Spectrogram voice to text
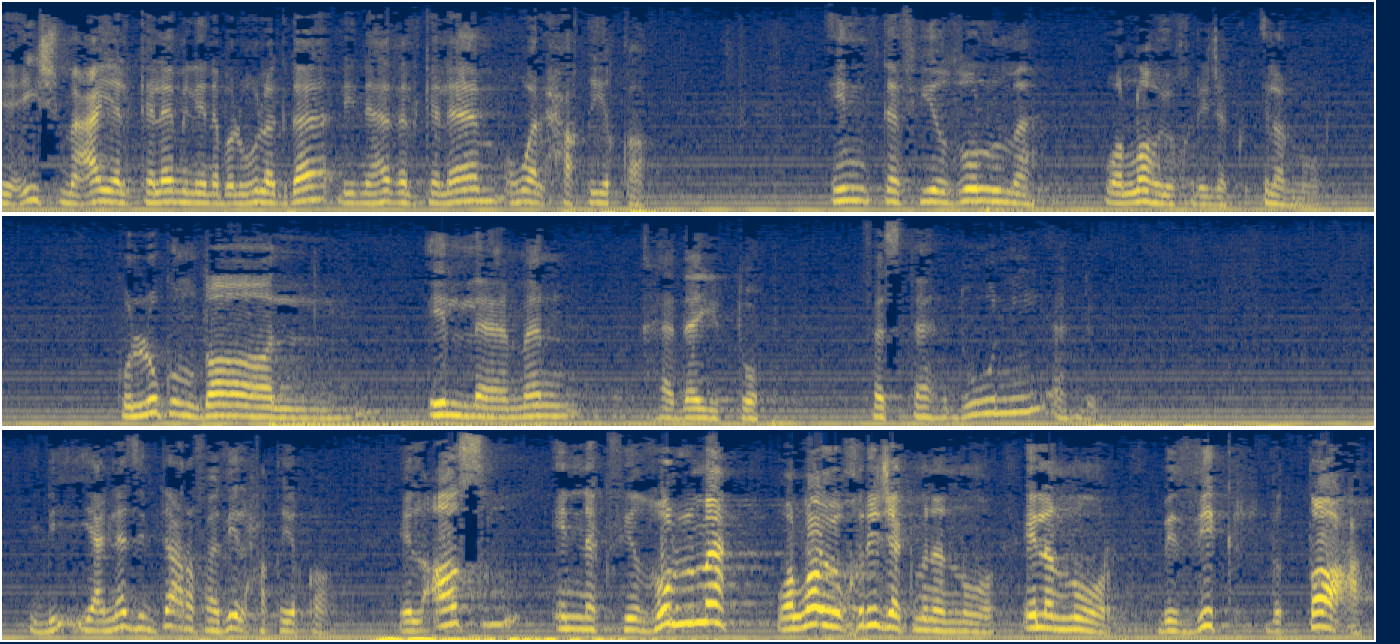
تعيش معايا الكلام اللي أنا بقوله لك ده؟ لأن هذا الكلام هو الحقيقة. أنت في ظلمة والله يخرجك إلى النور. كلكم ضال إلا من هديته فاستهدوني أهدكم. يعني لازم تعرف هذه الحقيقة. الأصل إنك في ظلمة والله يخرجك من النور إلى النور بالذكر بالطاعة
